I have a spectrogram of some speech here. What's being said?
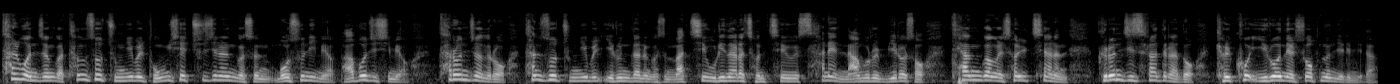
탈원전과 탄소 중립을 동시에 추진하는 것은 모순이며 바보짓이며 탈원전으로 탄소 중립을 이룬다는 것은 마치 우리나라 전체의 산에 나무를 밀어서 태양광을 설치하는 그런 짓을 하더라도 결코 이루어낼 수 없는 일입니다.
